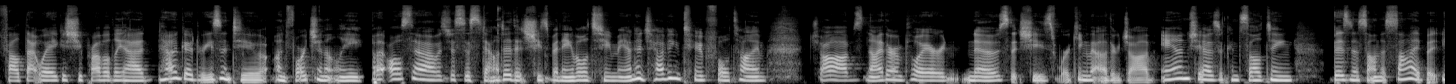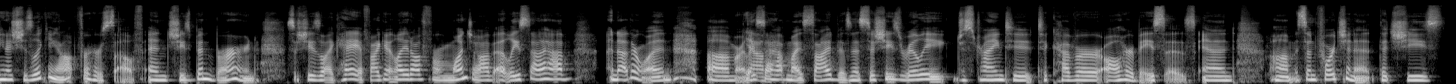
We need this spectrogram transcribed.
felt that way because she probably had had good reason to, unfortunately. But also, I was just astounded that she's been able to manage having two full time jobs. Neither employer knows that she's working the other job, and she has a consulting business on the side but you know she's looking out for herself and she's been burned. So she's like hey if i get laid off from one job at least i have another one um, or at least i have my side business. So she's really just trying to to cover all her bases. And um, it's unfortunate that she's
